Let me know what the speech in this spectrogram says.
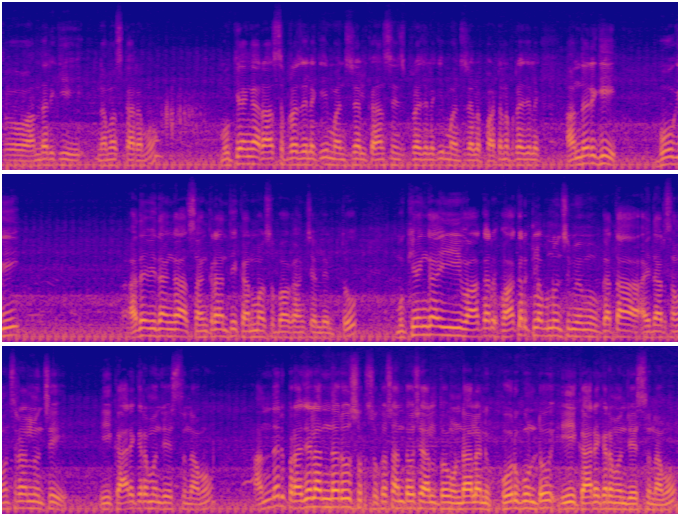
సో అందరికీ నమస్కారము. ముఖ్యంగా రాష్ట్ర ప్రజలకి మంచిర్యాల కాన్స్టిట్యూన్స్ ప్రజలకి మంచిర్యాల పట్టణ ప్రజలకి అందరికీ భోగి అదేవిధంగా సంక్రాంతి కర్మ శుభాకాంక్షలు తెలుపుతూ ముఖ్యంగా ఈ వాకర్ వాకర్ క్లబ్ నుంచి మేము గత ఐదారు సంవత్సరాల నుంచి ఈ కార్యక్రమం చేస్తున్నాము. అందరి ప్రజలందరూ సు- సుఖ సంతోషాలతో ఉండాలని కోరుకుంటూ ఈ కార్యక్రమం చేస్తున్నాము.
